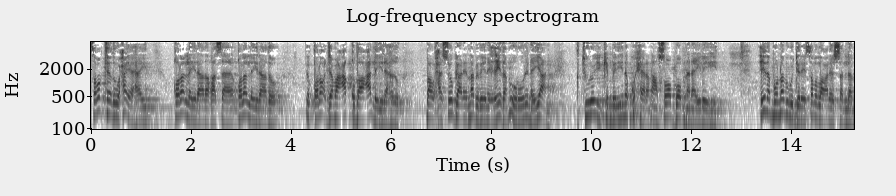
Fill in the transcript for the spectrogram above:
Sababteedu waxay ahayd qolo la yidhaahdo qolo la yidhaahdo qolo jamaaco qudaaca la yidhaahdo baa waxaa soo gaadhay nabiga inay ciidan ururinayaan tuulooyinka madiine ku xeeran aan soo boobnana ay leeyihiin. Ciidan buu nabigu diray sal allahu aleh wasalam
